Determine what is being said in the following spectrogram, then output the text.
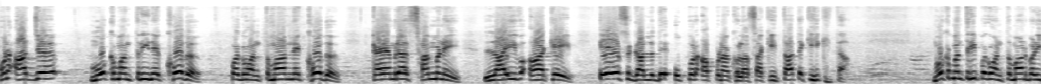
ਹੁਣ ਅੱਜ ਮੁੱਖ ਮੰਤਰੀ ਨੇ ਖੁਦ, ਭਗਵੰਤ ਮਾਨ ਨੇ ਖੁਦ ਕੈਮਰਾ ਸਾਹਮਣੇ ਲਾਈਵ ਆ ਕੇ ਇਸ ਗੱਲ ਦੇ ਉੱਪਰ ਆਪਣਾ ਖੁਲਾਸਾ ਕੀਤਾ ਤੇ ਕੀ ਕੀਤਾ? ਮੁੱਖ ਮੰਤਰੀ ਭਗਵੰਤ ਮਾਨ ਬੜੀ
